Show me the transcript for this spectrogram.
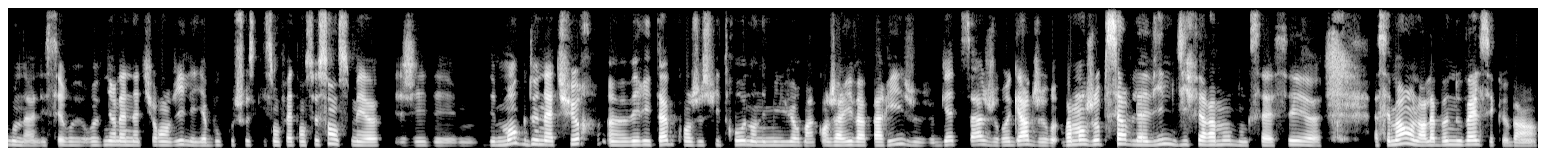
On a laissé revenir la nature en ville et il y a beaucoup de choses qui sont faites en ce sens. Mais euh, j'ai des, des, manques de nature véritables quand je suis trop dans les milieux urbains. Quand j'arrive à Paris, je, je, guette ça, je regarde, je, vraiment, j'observe la ville différemment. Donc, c'est assez, assez marrant. Alors, la bonne nouvelle, c'est que ben,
